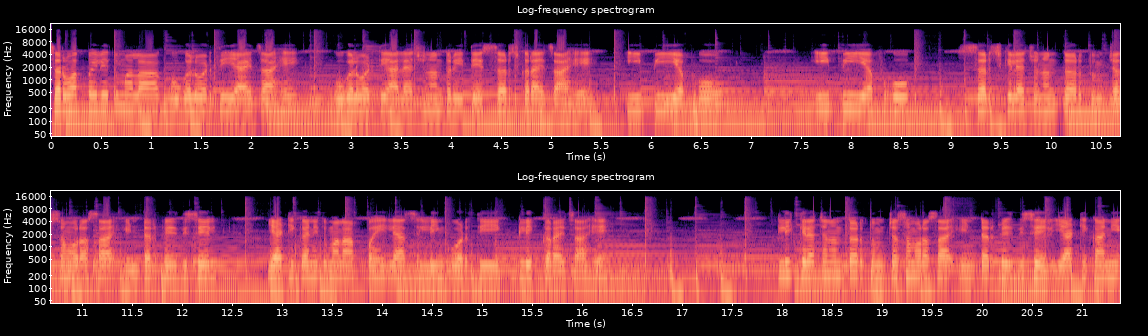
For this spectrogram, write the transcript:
सर्वात पहिले तुम्हाला गुगलवरती यायचं आहे. गुगलवरती आल्याच्यानंतर इथे सर्च करायचं आहे. E P F O. E P F O search केल्याच्यानंतर तुमच्यासमोर असा इंटरफेस दिसेल. या ठिकाणी तुम्हाला पहिल्याच लिंकवरती क्लिक करायचं आहे. क्लिक केल्याच्यानंतर तुमच्यासमोर असा इंटरफेस दिसेल. या ठिकाणी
